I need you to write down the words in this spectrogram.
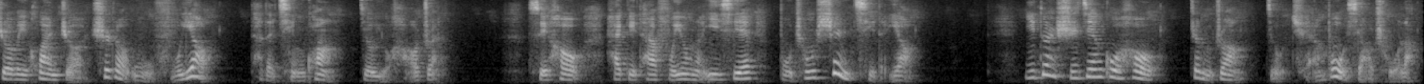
这位患者吃了五服药，他的情况就有好转。随后还给他服用了一些补充肾气的药。一段时间过后，症状就全部消除了。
